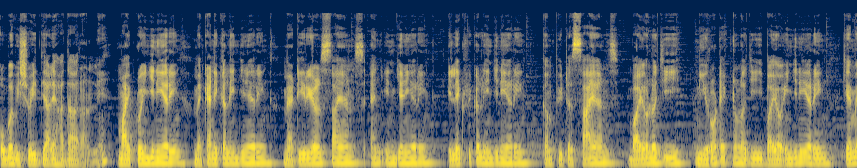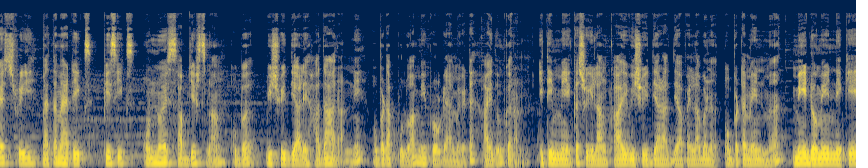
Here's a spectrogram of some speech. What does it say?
ඔබ විශ්වවිද්‍යාලය හදාරන්නේ මයිකෝ engineering mechanical engineering material science and engineering electrical engineering, computer science, biology, neurotechnology, bioengineering, chemistry, mathematics, physics ඔන්න ඔය සබ්ජෙක්ස් නම් ඔබ විශ්වවිද්‍යාලය හදාරන්නේ ඔබට පුළුවන් මේ ප්‍රෝග්‍රෑම එකට අයිදුම් කරන්න. ඉතින් මේක ශ්‍රී ලංකායි විශ්වවිද්‍යාල අධ්‍යාපන ලබන ඔබට මෙන්ම මේ ඩොමේන් එකේ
